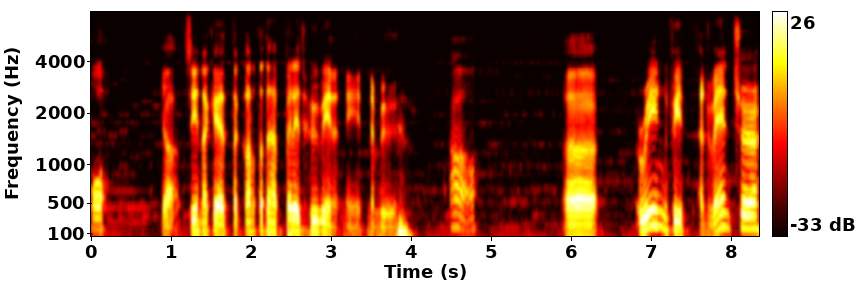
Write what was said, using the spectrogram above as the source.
Oho. Ja siinä näkee, että kannattaa tehdä pelit hyvin, niin ne myy. Aa. Öö, Ring Fit Adventure,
